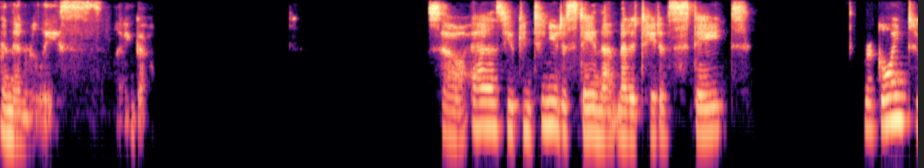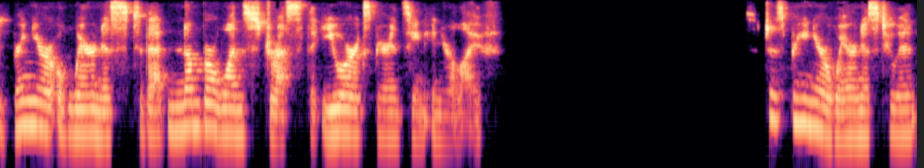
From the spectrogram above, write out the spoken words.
and then release, letting go. So, as you continue to stay in that meditative state, we're going to bring your awareness to that number one stress that you are experiencing in your life. So just bringing your awareness to it.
